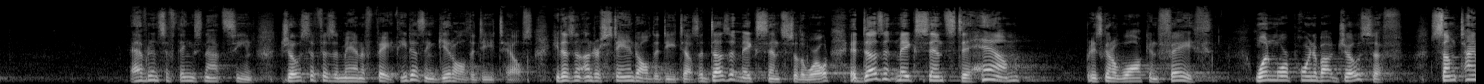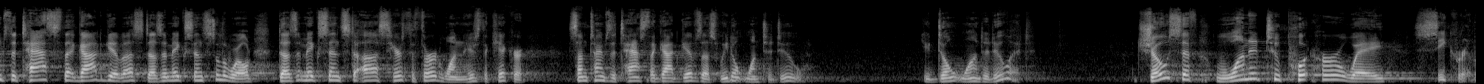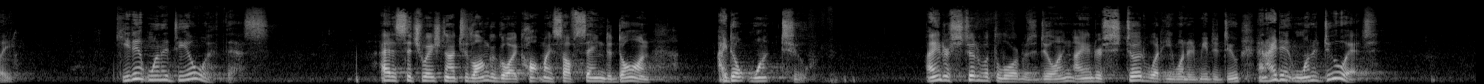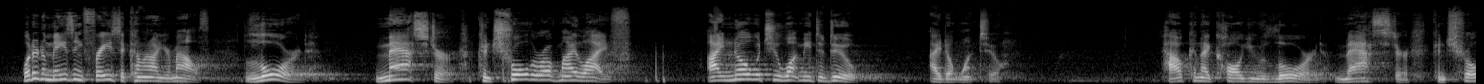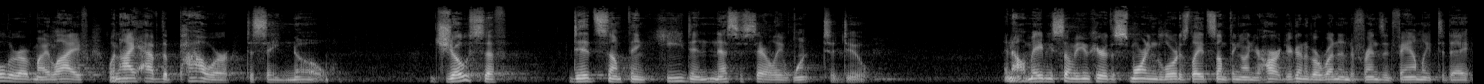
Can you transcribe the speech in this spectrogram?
Evidence of things not seen. Joseph is a man of faith. He doesn't get all the details, he doesn't understand all the details. It doesn't make sense to the world, it doesn't make sense to him, but he's going to walk in faith. One more point about Joseph. Sometimes the tasks that God give us doesn't make sense to the world, doesn't make sense to us. Here's the third one. Here's the kicker. Sometimes the tasks that God gives us, we don't want to do. You don't want to do it. Joseph wanted to put her away secretly. He didn't want to deal with this. I had a situation not too long ago. I caught myself saying to Dawn, I don't want to. I understood what the Lord was doing. I understood what He wanted me to do, and I didn't want to do it. What an amazing phrase to come out of your mouth Lord, Master, controller of my life. I know what you want me to do. I don't want to. How can I call you Lord, Master, controller of my life when I have the power to say no? Joseph did something he didn't necessarily want to do. And now, maybe some of you here this morning, the Lord has laid something on your heart. You're going to go run into friends and family today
